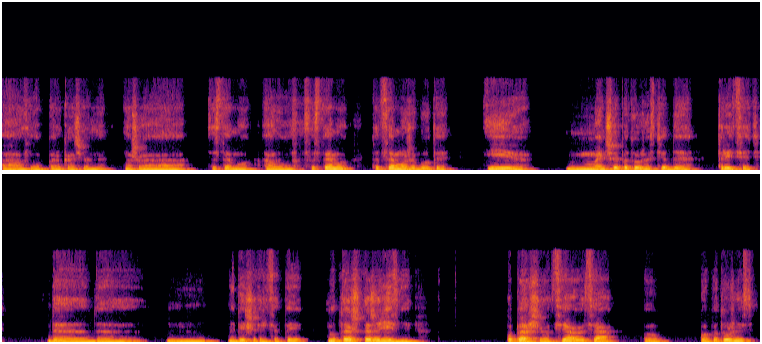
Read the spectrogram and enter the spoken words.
газоперекачувальну, нашу систему газову систему, то це може бути і меншої потужності, де 30, де, де не більше 30, ну теж, теж різні. По-перше, оця, оця по- потужність,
